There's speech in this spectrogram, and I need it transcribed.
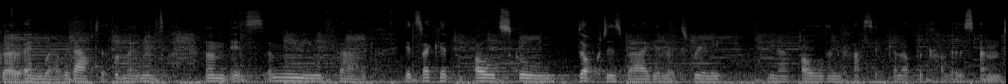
go anywhere without at the moment. Um, it's a Miu bag. It's like an old school doctor's bag. It looks really, you know, old and classic. I love the colours and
